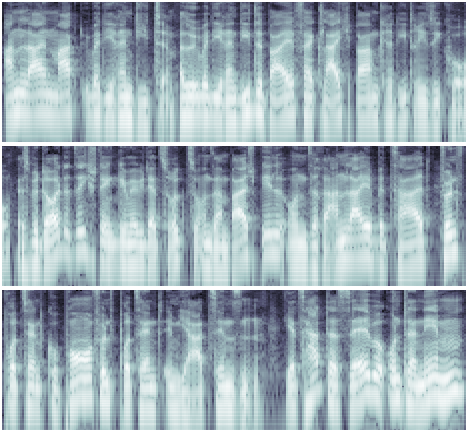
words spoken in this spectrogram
Anleihenmarkt über die Rendite, also über die Rendite bei vergleichbarem Kreditrisiko. Es bedeutet sich, gehen wir wieder zurück zu unserem Beispiel, unsere Anleihe bezahlt 5% Coupon, 5% im Jahr Zinsen. Jetzt hat dasselbe Unternehmen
